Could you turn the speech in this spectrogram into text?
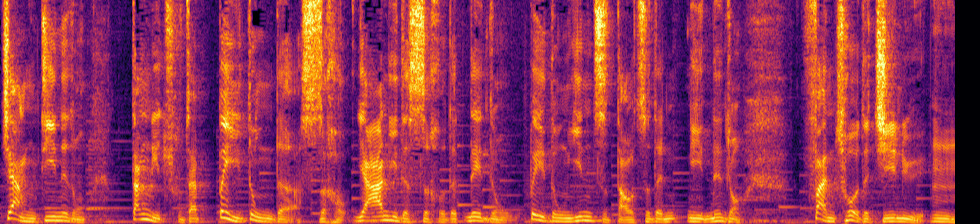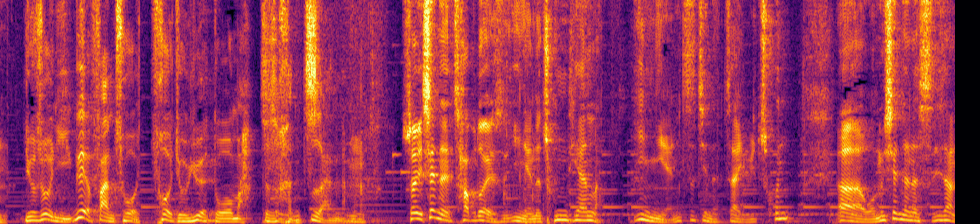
降低那种当你处在被动的时候、压力的时候的那种被动因子导致的你那种犯错的几率，嗯，有时候你越犯错，错就越多嘛，这是很自然的嘛。所以现在差不多也是一年的春天了。一年之计呢，在于春。呃，我们现在呢，实际上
